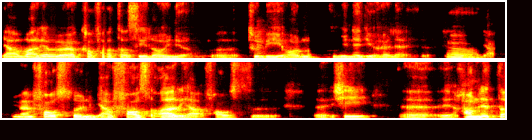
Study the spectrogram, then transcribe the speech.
Ya var ya böyle kafatasıyla oynuyor. E, to be or not to be ne diyor öyle. Ya ben Faust oynuyorum. Ya Faust ağır ya. Faust e, e, şey Hamlet'te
